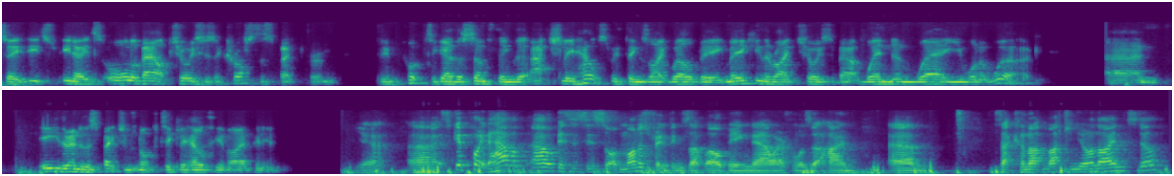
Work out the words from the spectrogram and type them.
So it's you know it's all about choices across the spectrum to put together something that actually helps with things like well-being, making the right choice about when and where you want to work. And either end of the spectrum is not particularly healthy, in my opinion. Yeah, uh, it's a good point. How how are businesses sort of monitoring things like well-being now? Everyone's at home. Um, does that come up much in your line still?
